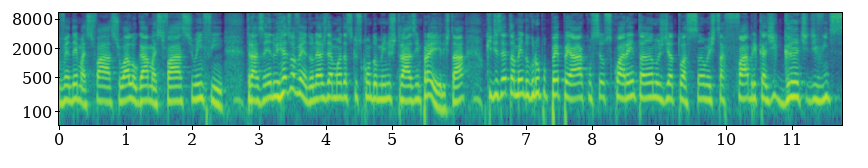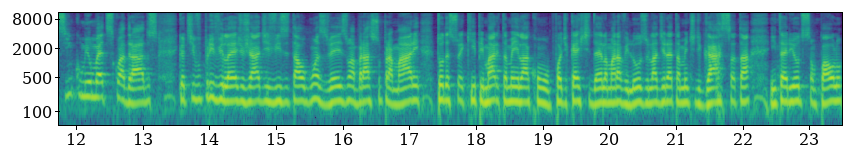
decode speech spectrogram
vender mais fácil, alugar mais fácil, enfim, trazendo e resolvendo né, as demandas que os condomínios trazem para eles, tá? O que dizer também do grupo PPA, com seus 40 anos de atuação, esta fábrica gigante de 25 mil metros quadrados, que eu tive o privilégio já de visitar algumas vezes. Um abraço para Mari, toda a sua equipe. Mari também lá com o podcast dela maravilhoso, lá diretamente de Garça, tá? Interior de São Paulo.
